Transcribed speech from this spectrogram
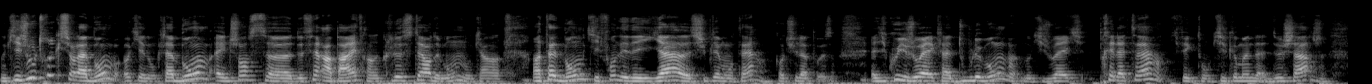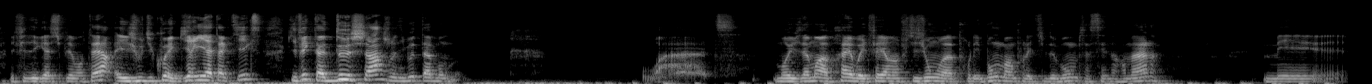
Donc il joue le truc sur la bombe. Ok, donc la bombe a une chance euh, de faire apparaître un cluster de bombes, donc un, tas de bombes qui font des dégâts euh, supplémentaires quand tu la poses. Et du coup, il joue avec la double bombe, donc il joue avec Predator, qui fait que ton kill command a deux charges et fait des dégâts supplémentaires. Et il joue du coup avec Guerilla Tactics, qui fait que tu deux charges au niveau de ta bombe. What? Bon, évidemment, après, Wildfire Infusion euh, pour les bombes, hein, pour les types de bombes, ça c'est normal. Mais...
